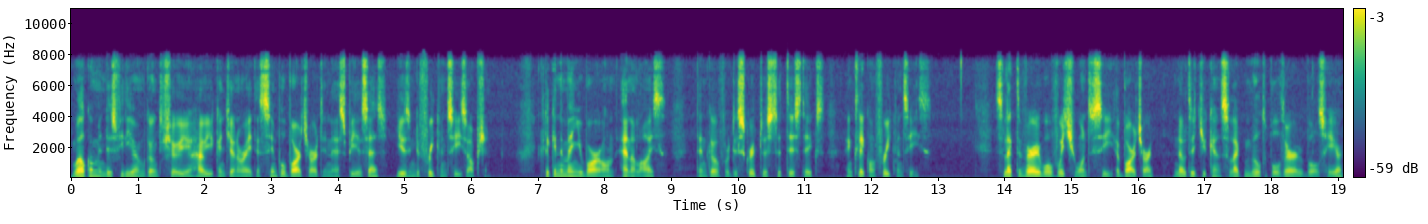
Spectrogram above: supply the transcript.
Welcome, in this video I'm going to show you how you can generate a simple bar chart in SPSS using the frequencies option. Click in the menu bar on Analyze, then go for Descriptive Statistics and click on Frequencies. Select the variable of which you want to see a bar chart. Note that you can select multiple variables here.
